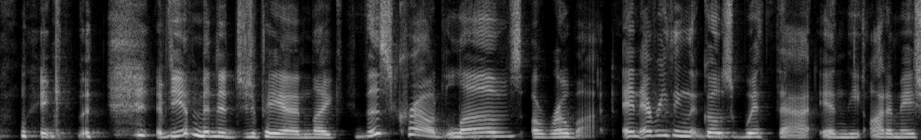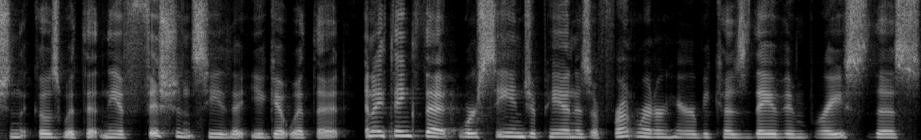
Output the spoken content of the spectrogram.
like if you haven't been to Japan, like this crowd loves a robot and everything that goes with that and the automation that goes with it and the efficiency that you get with it. And I think that we're seeing Japan as a front runner here because they've embraced this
